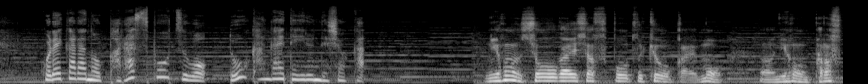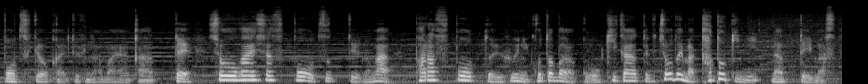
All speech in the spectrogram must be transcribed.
これからのパラスポーツをどう考えているんでしょうか？日本障害者スポーツ協会も日本パラスポーツ協会という名前が変わって、障害者スポーツっていうのがパラスポーツというふうに言葉がこう置き換わってちょうど今過渡期になっています。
